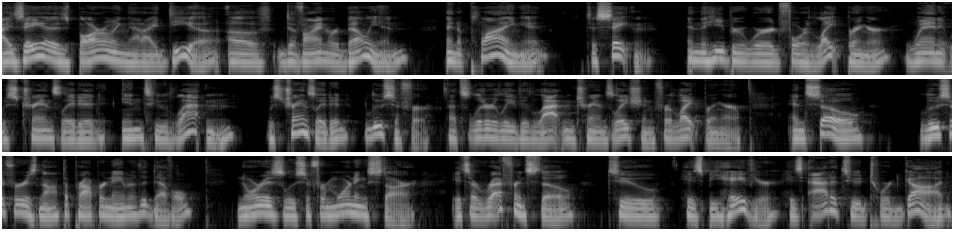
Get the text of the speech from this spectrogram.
Isaiah is borrowing that idea of divine rebellion and applying it to Satan. And the Hebrew word for light bringer, when it was translated into Latin, was translated Lucifer. That's literally the Latin translation for light bringer. And so Lucifer is not the proper name of the devil, nor is Lucifer Morningstar. It's a reference, though, to his behavior, his attitude toward God,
